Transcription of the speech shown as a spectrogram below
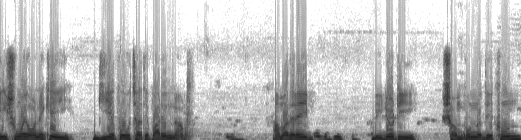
এই সময় অনেকেই গিয়ে পৌঁছাতে পারেন না। আমাদের এই ভিডিওটি সম্পূর্ণ দেখুন।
